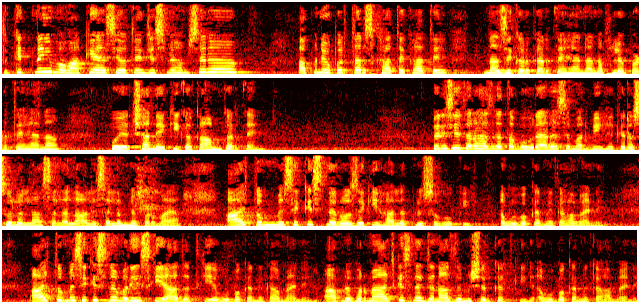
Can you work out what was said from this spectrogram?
تو کتنے ہی مواقع ایسے ہوتے ہیں جس میں ہم صرف اپنے اوپر ترس کھاتے کھاتے نہ ذکر کرتے ہیں، نہ نفلیں پڑھتے ہیں، نہ کوئی اچھا نیکی کا کام کرتے ہیں۔ پھر اسی طرح حضرت ابو حرارہ سے مربی ہے کہ رسول اللہ صلی اللہ علیہ وسلم نے فرمایا، آج تم میں سے کس نے روزے کی حالت میں صبح کی؟ ابو بکر نے کہا، میں نے۔ آج تم میں سے کس نے مریض کی عادت کی؟ ابو بکر نے کہا، میں نے۔ آپ نے فرمایا، آج کس نے جنازے میں شرکت کی؟ ابو بکر نے کہا، میں نے۔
